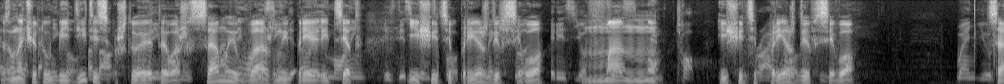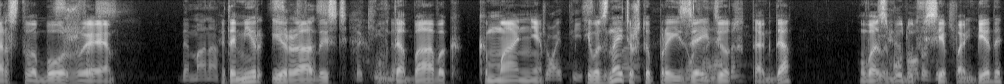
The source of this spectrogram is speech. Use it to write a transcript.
Значит, убедитесь, что это ваш самый важный приоритет. Ищите прежде всего манну. Ищите прежде всего Царство Божие. Это мир и радость вдобавок к манне. И вот знаете, что произойдет тогда? У вас будут все победы,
